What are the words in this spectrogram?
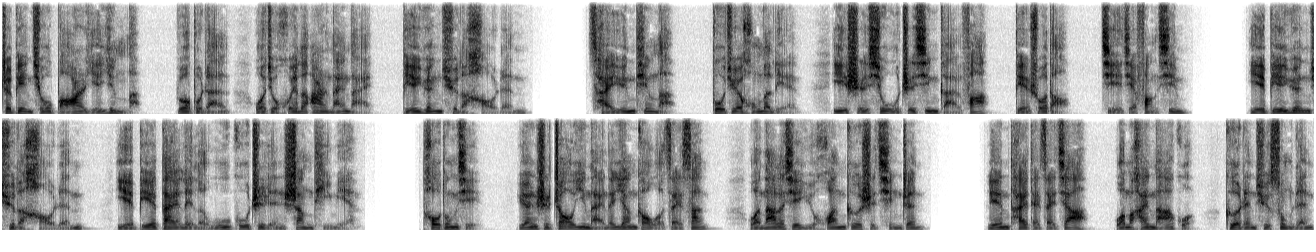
这便求宝二爷应了；若不然，我就回了二奶奶，别冤屈了好人。彩云听了，不觉红了脸。一时羞恶之心感发，便说道：“姐姐放心，也别冤屈了好人，也别带累了无辜之人，伤体面。偷东西原是赵姨奶奶央告我再三，我拿了些与环哥是情真，连太太在家，我们还拿过。个人去送人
